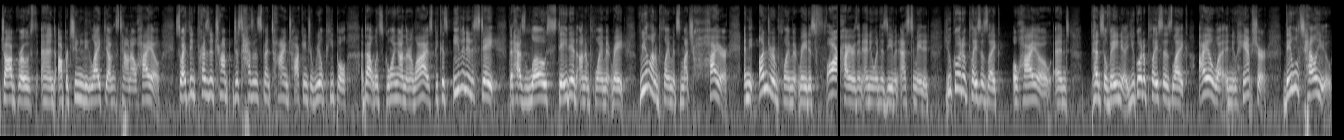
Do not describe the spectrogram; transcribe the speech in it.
job growth and opportunity, like Youngstown, Ohio. So, I think President Trump just hasn't spent time talking to real people about what's going on in their lives because even in a state that has low stated unemployment rate, real unemployment is much higher, and the underemployment rate is far higher than anyone has even estimated. You go to places like Ohio and Pennsylvania, you go to places like Iowa and New Hampshire, they will tell you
